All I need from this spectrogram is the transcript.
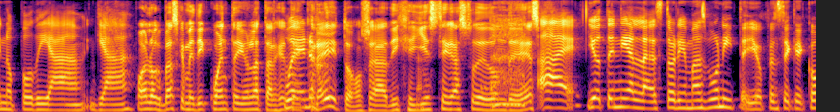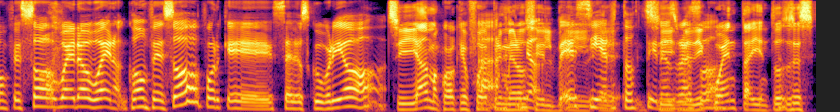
que no podía ya. Bueno, lo que pasa es que me di cuenta yo en la tarjeta de crédito. O sea, dije, ¿y este gasto de dónde es? Ay, yo tenía la historia más bonita. Yo pensé que confesó. Bueno, bueno, confesó porque se descubrió. Sí, ya no me acuerdo que fue ah, primero. si el, es cierto, tienes razón. Me di cuenta y entonces,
